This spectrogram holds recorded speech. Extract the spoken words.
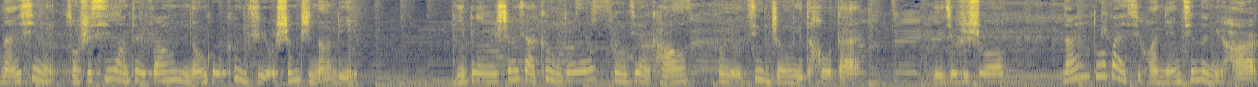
男性总是希望对方能够更具有生殖能力。以便于生下更多、更健康、更有竞争力的后代。也就是说，男人多半喜欢年轻的女孩，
